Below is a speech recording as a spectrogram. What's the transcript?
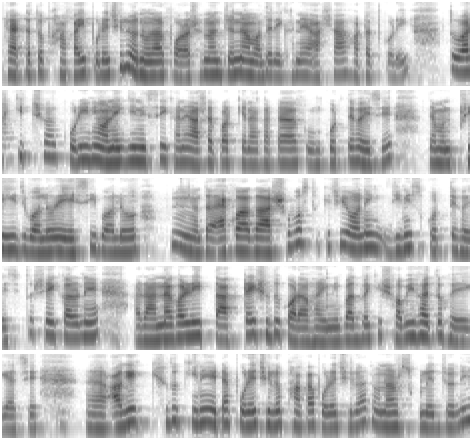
ফ্ল্যাটটা তো ফাঁকাই পড়েছিল ওনার পড়াশোনার জন্য আমাদের এখানে আসা হঠাৎ করেই। তো আর কিচ্ছু আর করিনি অনেক জিনিসই এখানে আসার পর কেনাকাটা করতে হয়েছে, যেমন ফ্রিজ বলো এসি বলো তো অ্যাকোয়াগার্ড সমস্ত কিছুই অনেক জিনিস করতে হয়েছে। তো সেই কারণে রান্নাঘরের এই তাকটাই শুধু করা হয়নি, বাদ বাকি সবই হয়তো হয়ে গেছে। আগে শুধু কিনে এটা পড়েছিল, ফাঁকা পড়েছিল, আর ওনার স্কুলের জন্যই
